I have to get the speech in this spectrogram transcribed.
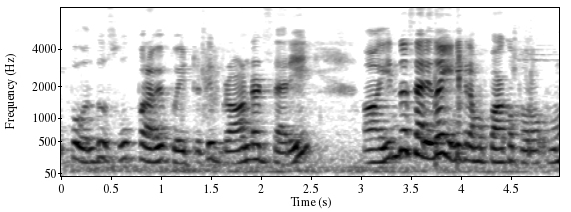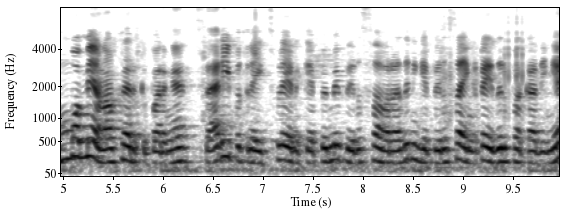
இப்போ வந்து சூப்பராகவே போயிட்டுருக்கு பிராண்டட் saree. இந்த saree தான் இன்றைக்கி நம்ம பார்க்க போகிறோம் ரொம்பவுமே அழகாக இருக்குது பாருங்கள் saree பற்றின எக்ஸ்பிளை எனக்கு எப்பவுமே பெருசாக வராது. நீங்கள் பெருசாக என்கிட்ட எதிர்பார்க்காதீங்க.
